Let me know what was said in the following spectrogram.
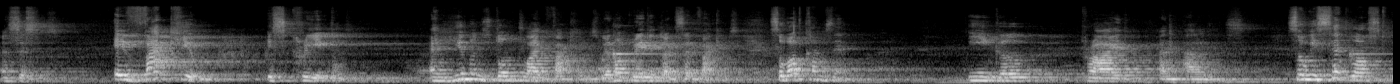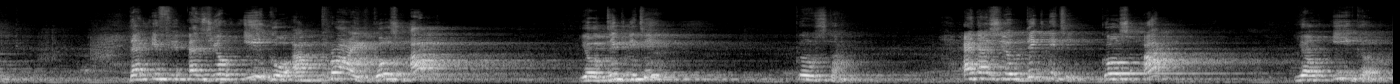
and sisters? A vacuum is created. And humans don't like vacuums. We're not created to accept vacuums. So what comes in? Ego, pride, and arrogance. So we said last week that if you, as your ego and pride goes up, your dignity goes down. And as your dignity goes up, your ego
